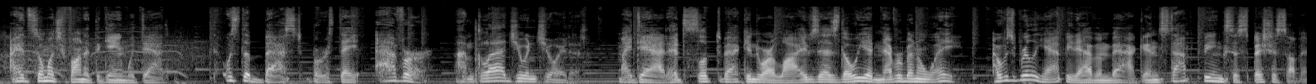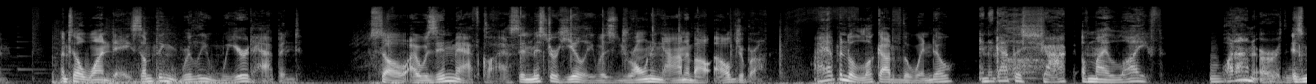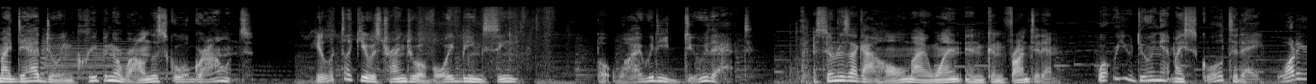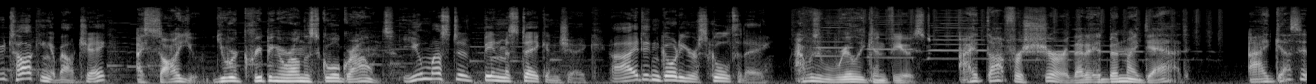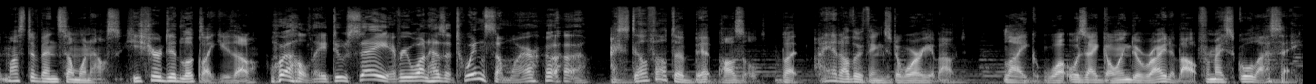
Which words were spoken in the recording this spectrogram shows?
I had so much fun at the game with Dad. That was the best birthday ever. I'm glad you enjoyed it. My dad had slipped back into our lives as though he had never been away. I was really happy to have him back and stopped being suspicious of him. Until one day, something really weird happened. So, I was in math class and Mr. Healy was droning on about algebra. I happened to look out of the window and I got the shock of my life. What on earth is my dad doing creeping around the school grounds? He looked like he was trying to avoid being seen. But why would he do that? As soon as I got home, I went and confronted him. What were you doing at my school today? What are you talking about, Jake? I saw you. You were creeping around the school grounds. You must have been mistaken, Jake. I didn't go to your school today. I was really confused. I had thought for sure that it had been my dad. I guess it must have been someone else. He sure did look like you, though. Well, they do say everyone has a twin somewhere. I still felt a bit puzzled, but I had other things to worry about. Like, what was I going to write about for my school essay?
